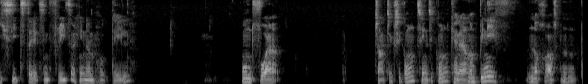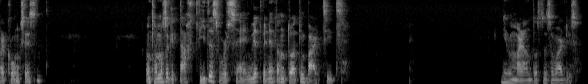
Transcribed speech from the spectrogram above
Ich sitze da jetzt in Friesach in einem Hotel und vor 20 Sekunden, 10 Sekunden, keine Ahnung, bin ich noch auf dem Balkon gesessen und haben mir so gedacht, wie das wohl sein wird, wenn ich dann dort im Wald sitze. Nehmen wir mal an, dass das ein Wald ist.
